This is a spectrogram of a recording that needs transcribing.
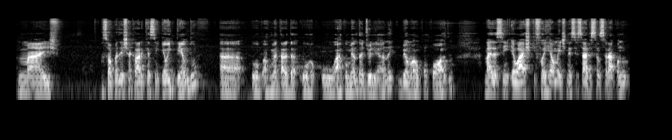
Mas só para deixar claro que assim, eu entendo ah, o argumentário da, o, o argumento da Juliana e bem ou mal eu concordo, mas assim, eu acho que foi realmente necessário censurar quando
